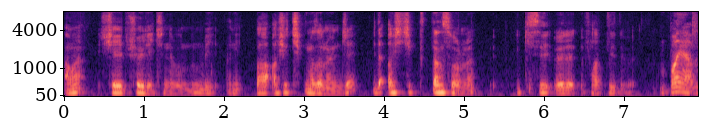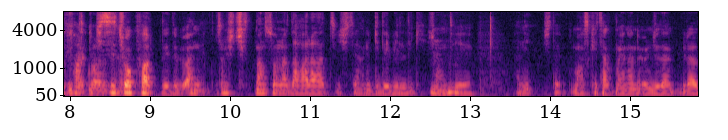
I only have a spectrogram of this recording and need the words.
Ama şey şöyle içinde bulundum. Bir hani daha aşı çıkmadan önce bir de aşı çıktıktan sonra ikisi öyle farklıydı. Bayağı bir fark var. İkisi çok farklıydı. Hani aşı çıktıktan sonra daha rahat işte hani gidebildik Hı hı. şantiyeye. Hani işte maske takmayan hani önceden biraz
